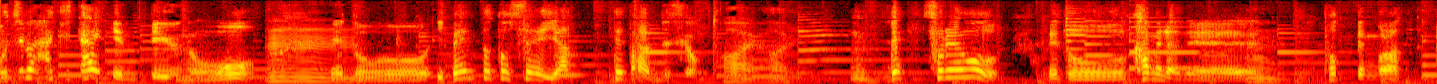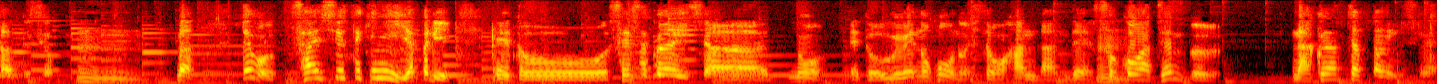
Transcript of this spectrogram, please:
落ち葉履き体験っていうのを、うん。えっと、イベントとしてやってたんですよ。はいはい。うん。で、それを、えっと、カメラでうん。撮ってもらったんですよ。うんうん。でも最終的にやっぱり、えー、と制作会社の、えー、と上の方の人の判断で、ん。そこは全部なくなっちゃったんですね、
